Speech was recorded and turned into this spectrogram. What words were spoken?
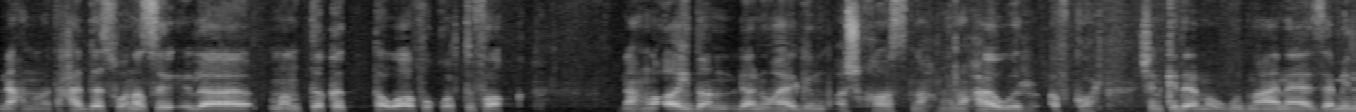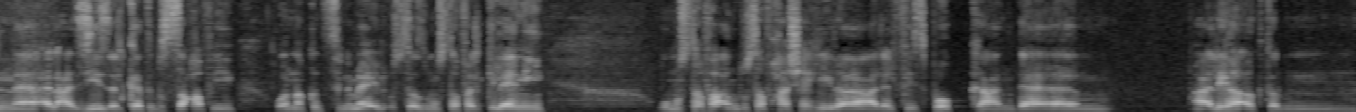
نحن نتحدث ونصل إلى منطقة توافق واتفاق. نحن أيضا لا نهاجم أشخاص نحن نحاور أفكار. عشان كده موجود معانا زميلنا العزيز الكاتب الصحفي والناقد السينمائي الأستاذ مصطفى الكيلاني. ومصطفى عنده صفحة شهيرة على الفيسبوك عندها عليها أكتر من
